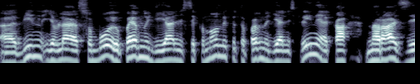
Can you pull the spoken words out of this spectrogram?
е, він являє собою певну діяльність економіки та певну діяльність країни, яка наразі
